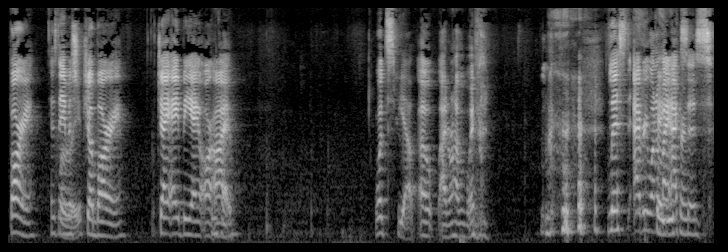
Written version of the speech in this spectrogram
Bari. His name is Jabari. J A B A R I. Okay. What's Yeah. Oh, I don't have a boyfriend. List every one of my your turn. exes.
